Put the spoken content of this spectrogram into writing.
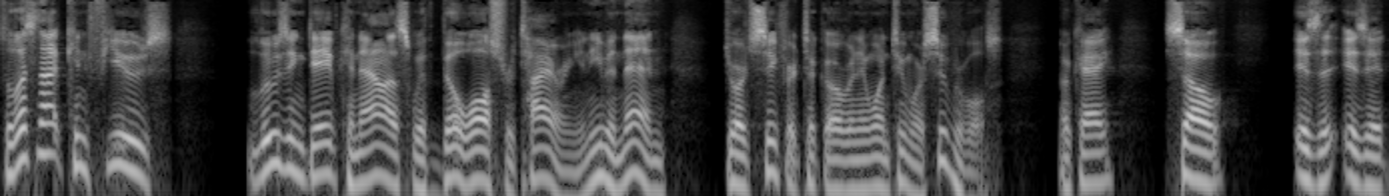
So let's not confuse losing Dave Canales with Bill Walsh retiring. And even then, George Seifert took over and they won two more Super Bowls. Okay. So is it, is it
